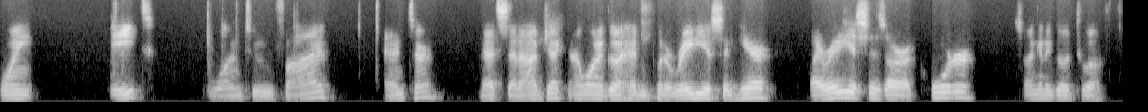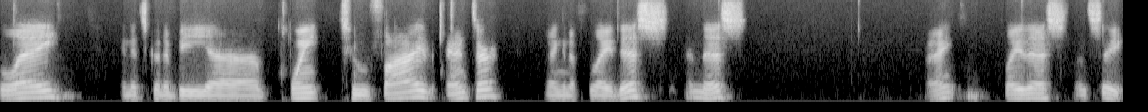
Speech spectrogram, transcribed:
0.8125, enter. That's that object. I want to go ahead and put a radius in here. My radiuses are a quarter. So I'm going to go to a fillet and it's going to be uh, 0.25, enter. I'm going to fillet this and this, right? Fillet this. Let's see.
